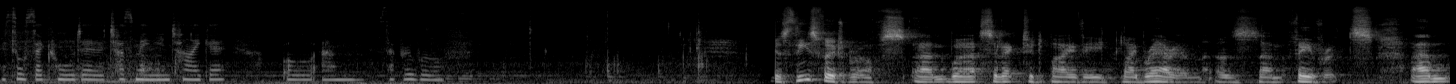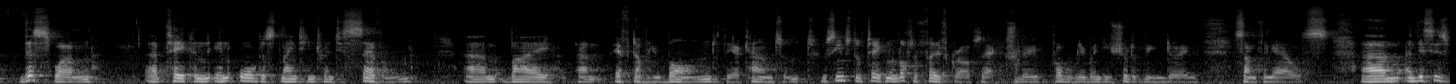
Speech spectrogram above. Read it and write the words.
It's also called a Tasmanian tiger or um, zebra wolf. is these photographs um, were selected by the librarian as um, favourites. Um, this one, uh, taken in August 1927, um, by um, F.W. Bond, the accountant, who seems to have taken a lot of photographs actually, probably when he should have been doing something else. Um, and this is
